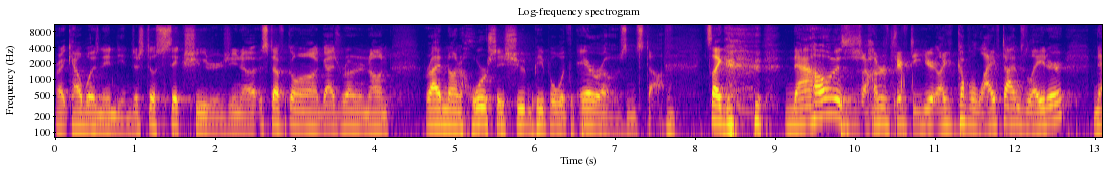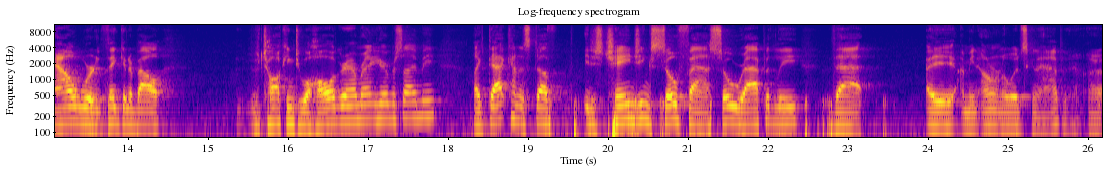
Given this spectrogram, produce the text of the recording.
right? Cowboys and Indians. There's still six shooters, you know, stuff going on. Guys running on, riding on horses, shooting people with arrows and stuff. It's like now is 150 years, like a couple lifetimes later. Now we're thinking about talking to a hologram right here beside me. Like that kind of stuff, it is changing so fast, so rapidly that I, I mean, I don't know what's gonna happen. Uh,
